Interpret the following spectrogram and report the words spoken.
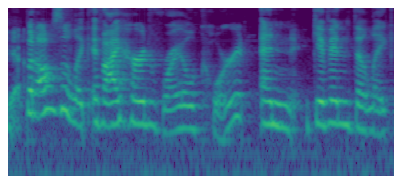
Yeah. But also, like, if I heard royal court and given the like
